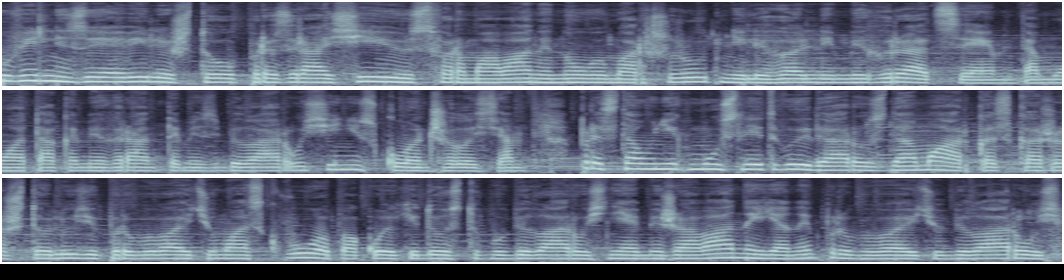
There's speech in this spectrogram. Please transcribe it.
У вільні заявілі, што праз рассію сфармаваны новы маршрут нелегальнай міграцыі. Таму атака мігрантамі з Беларусі не скончылася. Прадстаўнік мус літвы Дарус Дамарка скажа, што людзі прыбываюць у Маскву, а паколькі доступ у Беларусь не абмежаваны, яны прыбываюць у Беларусь.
